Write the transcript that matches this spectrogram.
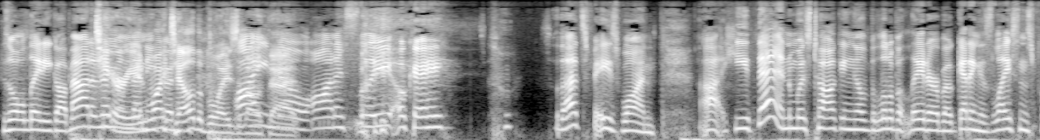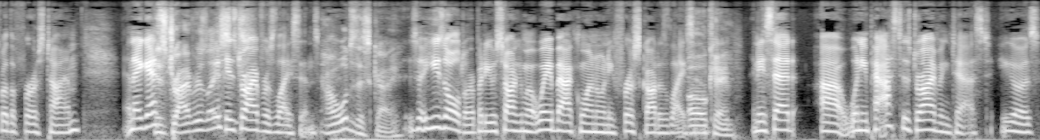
His old lady got mad at him. Terry, and, and why couldn't- tell the boys about I that? know, honestly. Okay. So that's phase one. Uh, he then was talking a little bit later about getting his license for the first time. And I guess His driver's license. his driver's license. How old is this guy? So he's older, but he was talking about way back when when he first got his license. Oh, okay. And he said uh, when he passed his driving test, he goes,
